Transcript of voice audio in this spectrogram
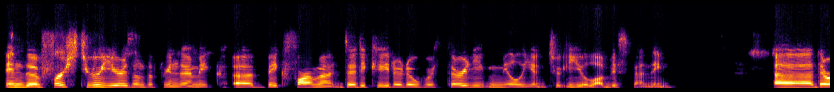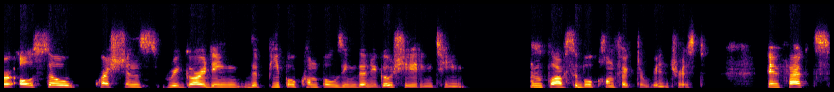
In the first two years of the pandemic, uh, Big Pharma dedicated over 30 million to EU lobby spending. Uh, there are also questions regarding the people composing the negotiating team and possible conflict of interest. In fact,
